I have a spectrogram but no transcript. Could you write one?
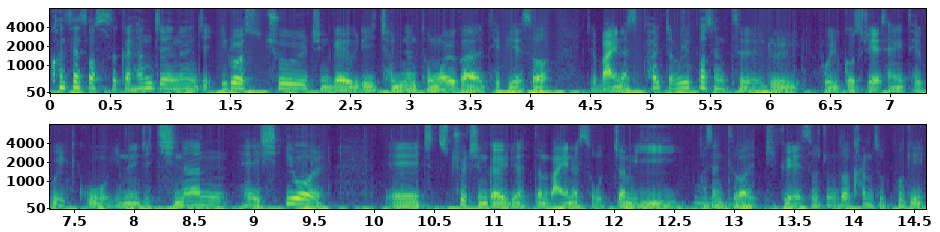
컨센서스가 현재는 이제 1월 수출 증가율이 전년 동월과 대비해서 마이너스 8.1%를 보일 것으로 예상이 되고 있고 이는 이제 지난해 12월 의 수출 증가율이었던 마이너스 5.2%와 비교해서 좀 더 감소폭이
